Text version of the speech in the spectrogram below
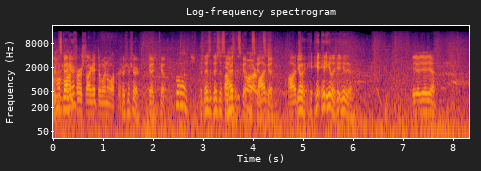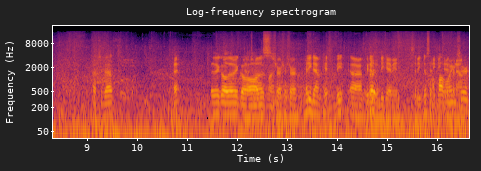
I'm gonna guy blind first. So I get the windwalker. Sure, sure, sure. Good, kill. Fudge. But There's, there's a I seal. That's good. That's good. That's good. Hodge. Yo, hit, hit, hit healer. Hit healer. Yeah, yeah, yeah. That's your death. Okay. There we go, there we go. Damage Oh, on this us. one. Sure, sure, sure. Hitting down. Hit. Beat. Uh, beat down from DK. I mean, just hitting, just hitting DK for now. here.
